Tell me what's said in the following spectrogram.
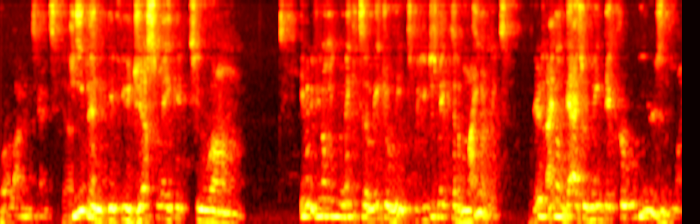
for a lot of these guys. Yeah. Even if you just make it to, um, even if you don't even make it to the major leagues, but you just make it to the minor leagues. There's, I know guys who made their careers in the minor.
